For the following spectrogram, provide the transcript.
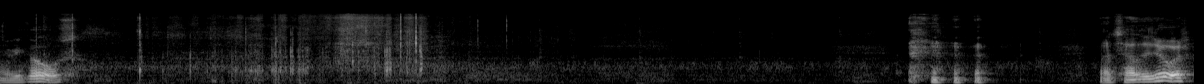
There he goes. That's how they do it.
